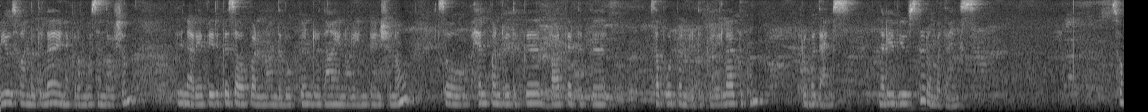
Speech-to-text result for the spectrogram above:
வியூஸ் வந்ததில் எனக்கு ரொம்ப சந்தோஷம். இது நிறைய பேருக்கு சர்வ் பண்ணணும் இந்த புக்குன்றது தான் என்னோடய இன்டென்ஷனும் ஸோ ஹெல்ப் பண்ணுறதுக்கு பார்க்கறதுக்கு சப்போர்ட் பண்ணுறதுக்கு எல்லாத்துக்கும் ரொம்ப தேங்க்ஸ் நிறைய வியூஸ்க்கு ரொம்ப தேங்க்ஸ் ஸோ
